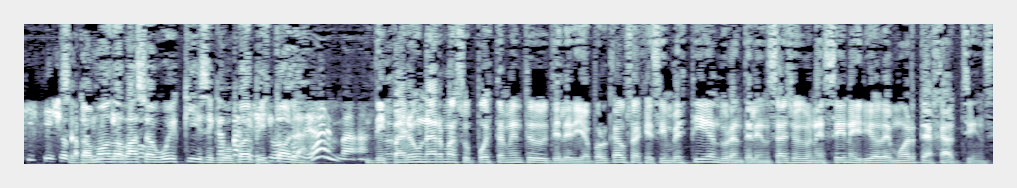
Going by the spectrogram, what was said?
¿Qué sé yo? Se tomó dos vasos de whisky y se equivocó de equivocó pistola. de arma. Disparó un arma supuestamente de utilería. Por causas que se investigan, durante el ensayo de una escena hirió de muerte a Hutchins,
